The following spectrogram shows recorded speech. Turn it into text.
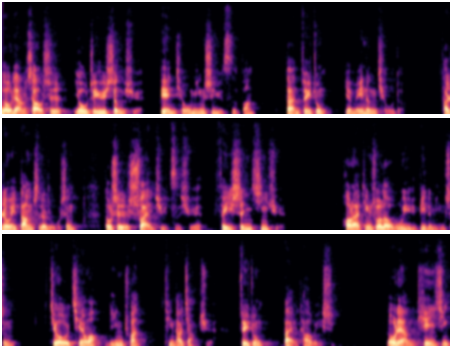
娄亮少时有志于圣学，便求名师于四方，但最终也没能求得。他认为当时的儒生都是率举子学，非身心学。后来听说了吴语弼的名声。就前往临川听他讲学，最终拜他为师。娄亮天性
